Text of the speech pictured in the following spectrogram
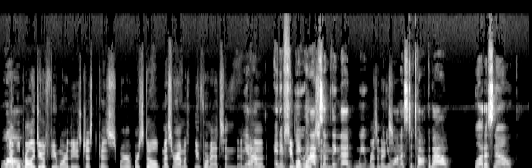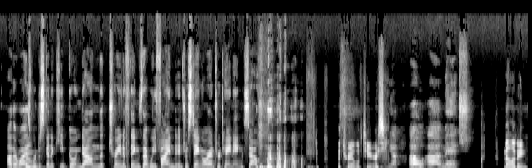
we'll yeah, we'll probably do a few more of these just because we're we're still messing around with new formats and and yeah. want to and if see what you have works and something that we resonates. you want us to talk about, let us know. Otherwise, we're just gonna keep going down the train of things that we find interesting or entertaining. So. the Trail of Tears. Yeah. Oh, uh, Mitch, Melody.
